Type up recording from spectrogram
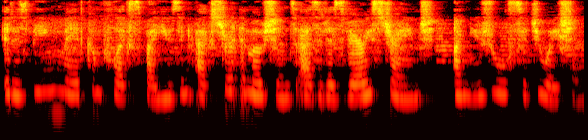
it is being made complex by using extra emotions as it is very strange, unusual situation.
